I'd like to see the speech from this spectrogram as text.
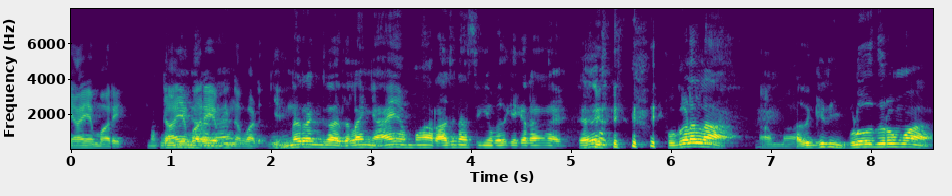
நியாயமாரே நியாயமாரே. அப்படின்னு அவார்டு என்ன ரங்கா இதெல்லாம் நியாயமா? ராஜ்நாத் சிங்கை பத்தி கேக்குறாங்க. புகழலாம். ஆமா. அதுக்கு இவ்வளவு தூரமா?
